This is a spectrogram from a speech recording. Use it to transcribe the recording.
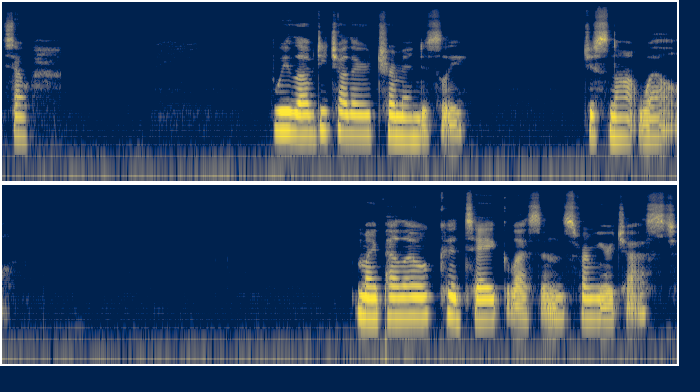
So, we loved each other tremendously, just not well. My pillow could take lessons from your chest.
